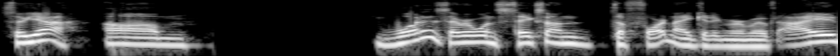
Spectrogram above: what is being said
So yeah, um what is everyone's takes on the Fortnite getting removed? I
